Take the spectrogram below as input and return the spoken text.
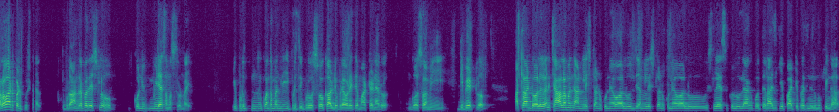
అలవాటు పడిపూసినారు ఇప్పుడు ఆంధ్రప్రదేశ్లో కొన్ని మీడియా సమస్యలు ఉన్నాయి. ఇప్పుడు కొంతమంది ఇప్పుడు ఇప్పుడు సోకాల్డ్ ఇప్పుడు ఎవరైతే మాట్లాడారో గోస్వామి డిబేట్లో అట్లాంటి వాళ్ళు కానీ చాలా మంది అనలిస్టులు అనుకునే వాళ్ళు జర్నలిస్టులు అనుకునే వాళ్ళు విశ్లేషకులు లేకపోతే రాజకీయ పార్టీ ప్రతినిధులు ముఖ్యంగా.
